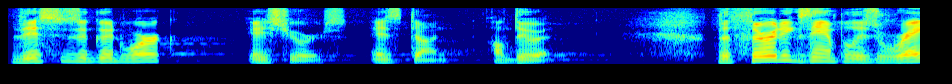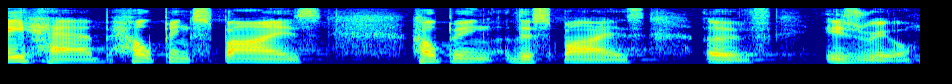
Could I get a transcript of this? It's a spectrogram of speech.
This is a good work, it's yours. It's done. I'll do it. The third example is Rahab helping spies, helping the spies of Israel.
